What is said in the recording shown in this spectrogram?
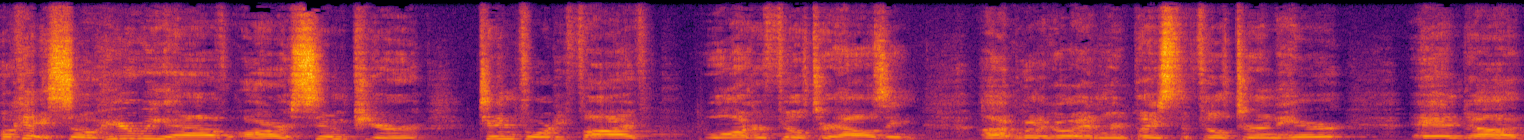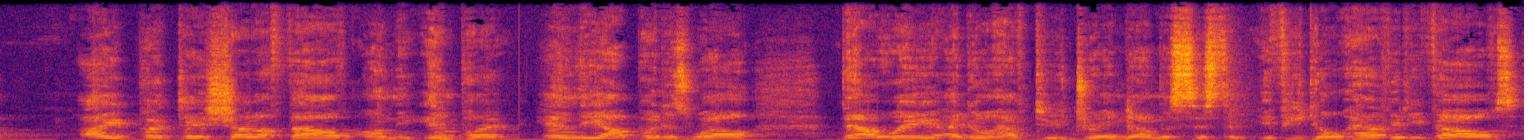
Okay, so here we have our SimPure 1045 water filter housing. I'm gonna go ahead and replace the filter in here and uh, I put a shutoff valve on the input and the output as well. That way I don't have to drain down the system. If you don't have any valves,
